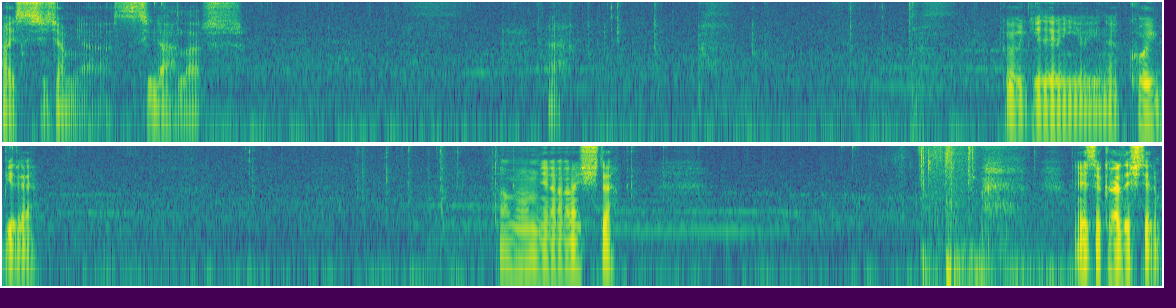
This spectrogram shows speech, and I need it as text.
Hay sıçacağım ya. Silahlar. Gölgelerin yayını koy bire. Tamam ya işte. Neyse kardeşlerim.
